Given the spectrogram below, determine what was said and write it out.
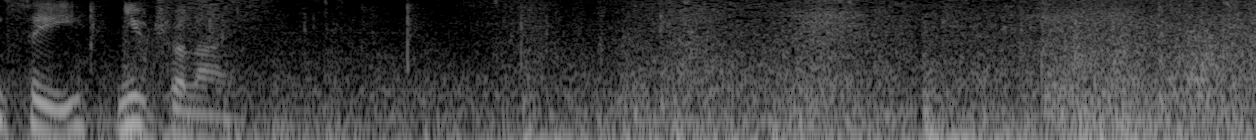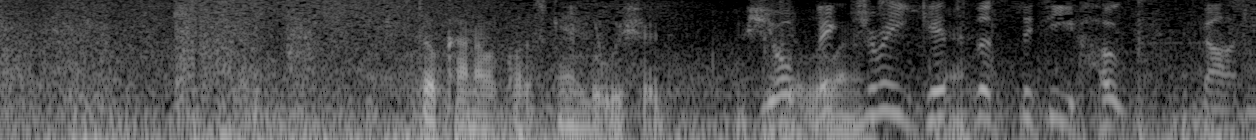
Zone C neutralized. Still kind of a close game, but we should. We should Your be able to win victory gives Yeah. the city hope, Guardian.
